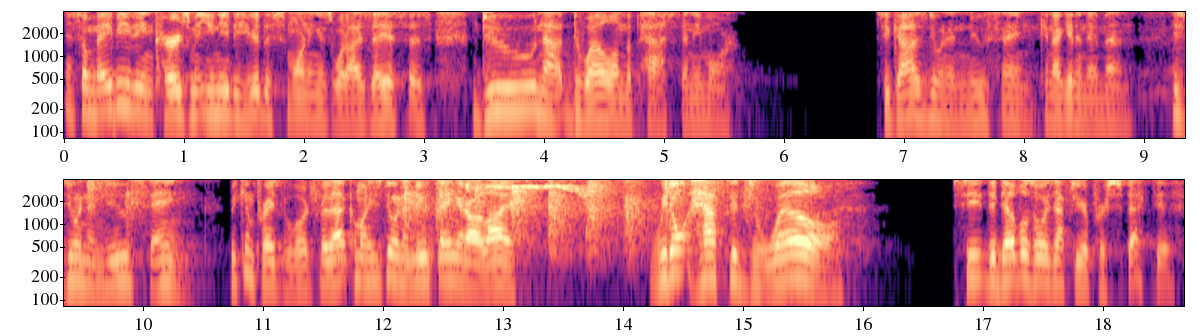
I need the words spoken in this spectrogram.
And so maybe the encouragement you need to hear this morning is what Isaiah says do not dwell on the past anymore. See, God is doing a new thing. Can I get an amen? He's doing a new thing. We can praise the Lord for that. Come on, He's doing a new thing in our life. We don't have to dwell. See, the devil's always after your perspective.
